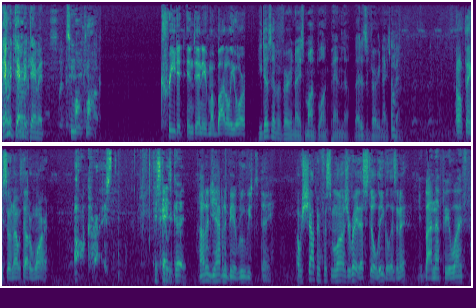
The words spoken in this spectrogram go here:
Damn it, damn it, damn it. It's a Mont Blanc. Create it into any of my bodily or. He does have a very nice Mont Blanc pen, though. That is a very nice oh. pen. I don't think so. Not without a warrant. Oh, Christ. This guy's good. How did you happen to be at Ruby's today? I was shopping for some lingerie. That's still legal, isn't it? You buying that for your wife?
